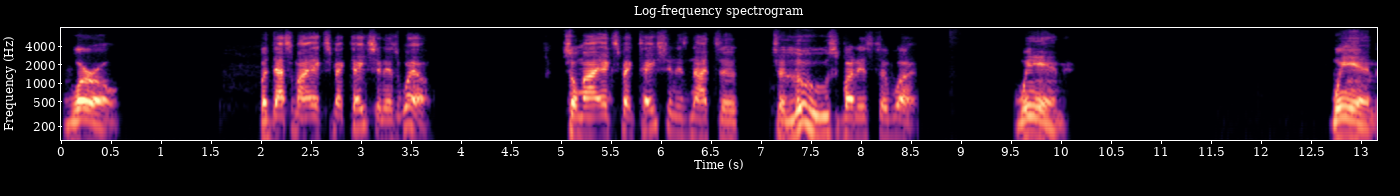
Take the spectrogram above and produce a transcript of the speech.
world. But that's my expectation as well. So my expectation is not to to lose, but it's to what? Win. Win.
